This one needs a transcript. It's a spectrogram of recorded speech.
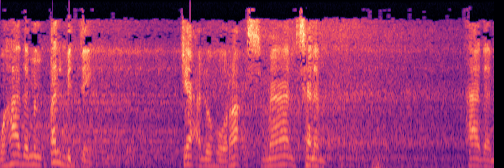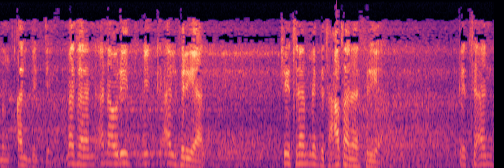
وهذا من قلب الدين. جعله رأس مال سلم. هذا من قلب الدين. مثلا أنا أريد منك ألف ريال. جيت لمك قلت أعطنا ألف ريال. قلت أنت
